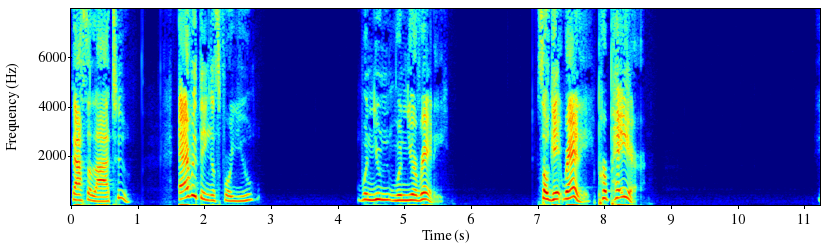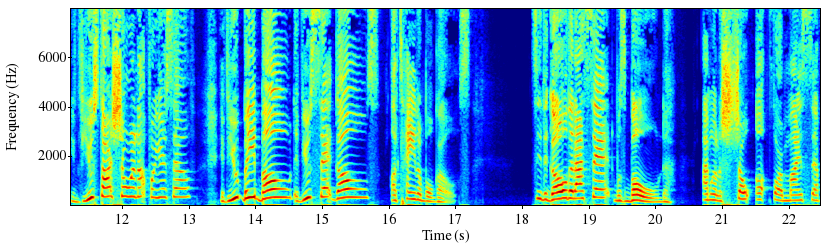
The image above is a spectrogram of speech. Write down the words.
That's a lie too. Everything is for you when you when you're ready. So get ready, prepare. If you start showing up for yourself, if you be bold, if you set goals, attainable goals. See, the goal that I set was bold. I'm going to show up for myself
